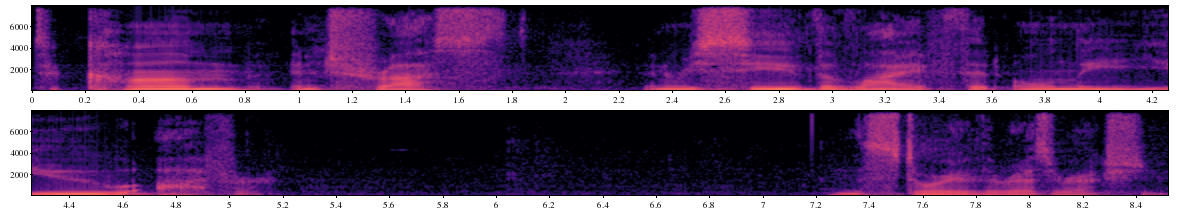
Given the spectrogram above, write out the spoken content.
to come and trust and receive the life that only you offer in the story of the resurrection.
